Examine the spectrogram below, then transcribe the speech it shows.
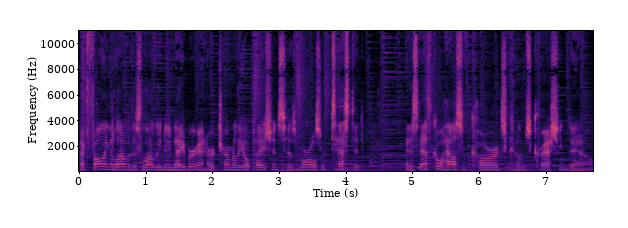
After falling in love with his lovely new neighbor and her terminally ill patients, his morals are tested, and his ethical house of cards comes crashing down.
